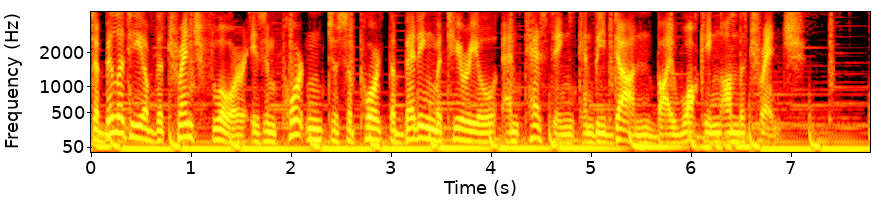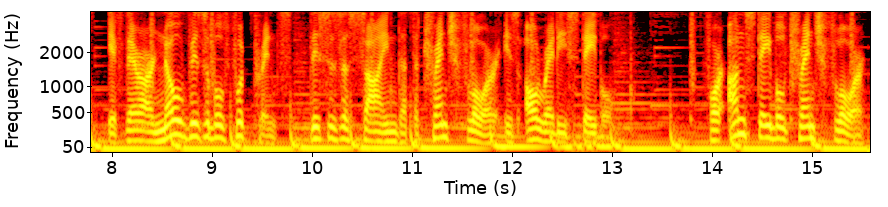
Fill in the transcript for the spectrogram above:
Stability of the trench floor is important to support the bedding material and testing can be done by walking on the trench. If there are no visible footprints, this is a sign that the trench floor is already stable. For unstable trench floor,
